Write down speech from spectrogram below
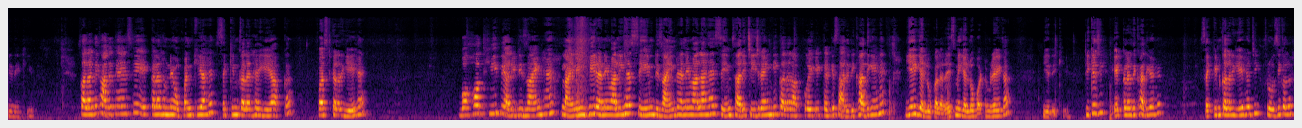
ये देखिए। कलर दिखा देते हैं इसके। एक कलर हमने ओपन किया है। सेकंड कलर है ये आपका। फ़र्स्ट कलर ये है। बहुत ही प्यारी डिज़ाइन है। लाइनिंग ही रहने वाली है। सेम डिज़ाइन रहने वाला है। सेम सारी चीज़ रहेंगी। कलर आपको एक एक करके सारे दिखा दिए हैं। ये येलो कलर है। इसमें येलो बॉटम रहेगा। ये देखिए। ठीक है जी? एक कलर दिखा दिया है। सेकंड कलर ये है जी, फ्रोजी कलर,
